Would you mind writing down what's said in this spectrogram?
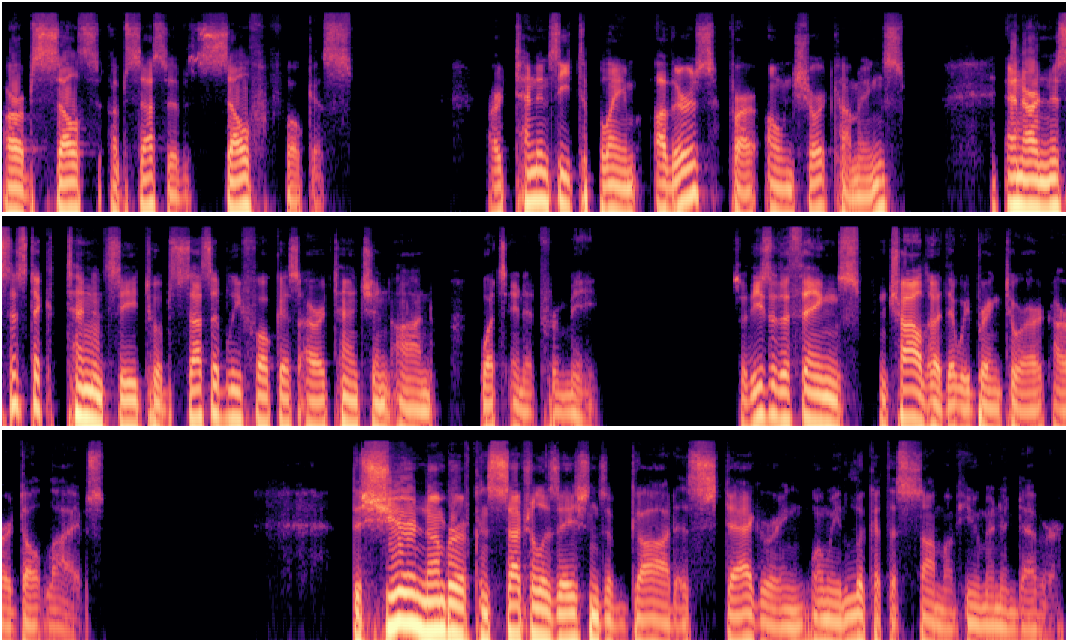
our obsess- obsessive self focus, our tendency to blame others for our own shortcomings, and our narcissistic tendency to obsessively focus our attention on what's in it for me. So these are the things from childhood that we bring to our, our adult lives. The sheer number of conceptualizations of God is staggering when we look at the sum of human endeavor.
